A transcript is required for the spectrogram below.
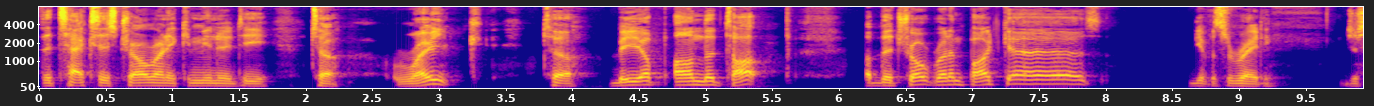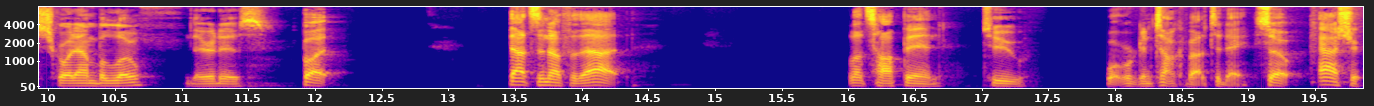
the Texas trail running community to rank to be up on the top of the trail running podcast, give us a rating. Just scroll down below. There it is. But that's enough of that. Let's hop in to what we're going to talk about today. So, Asher,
